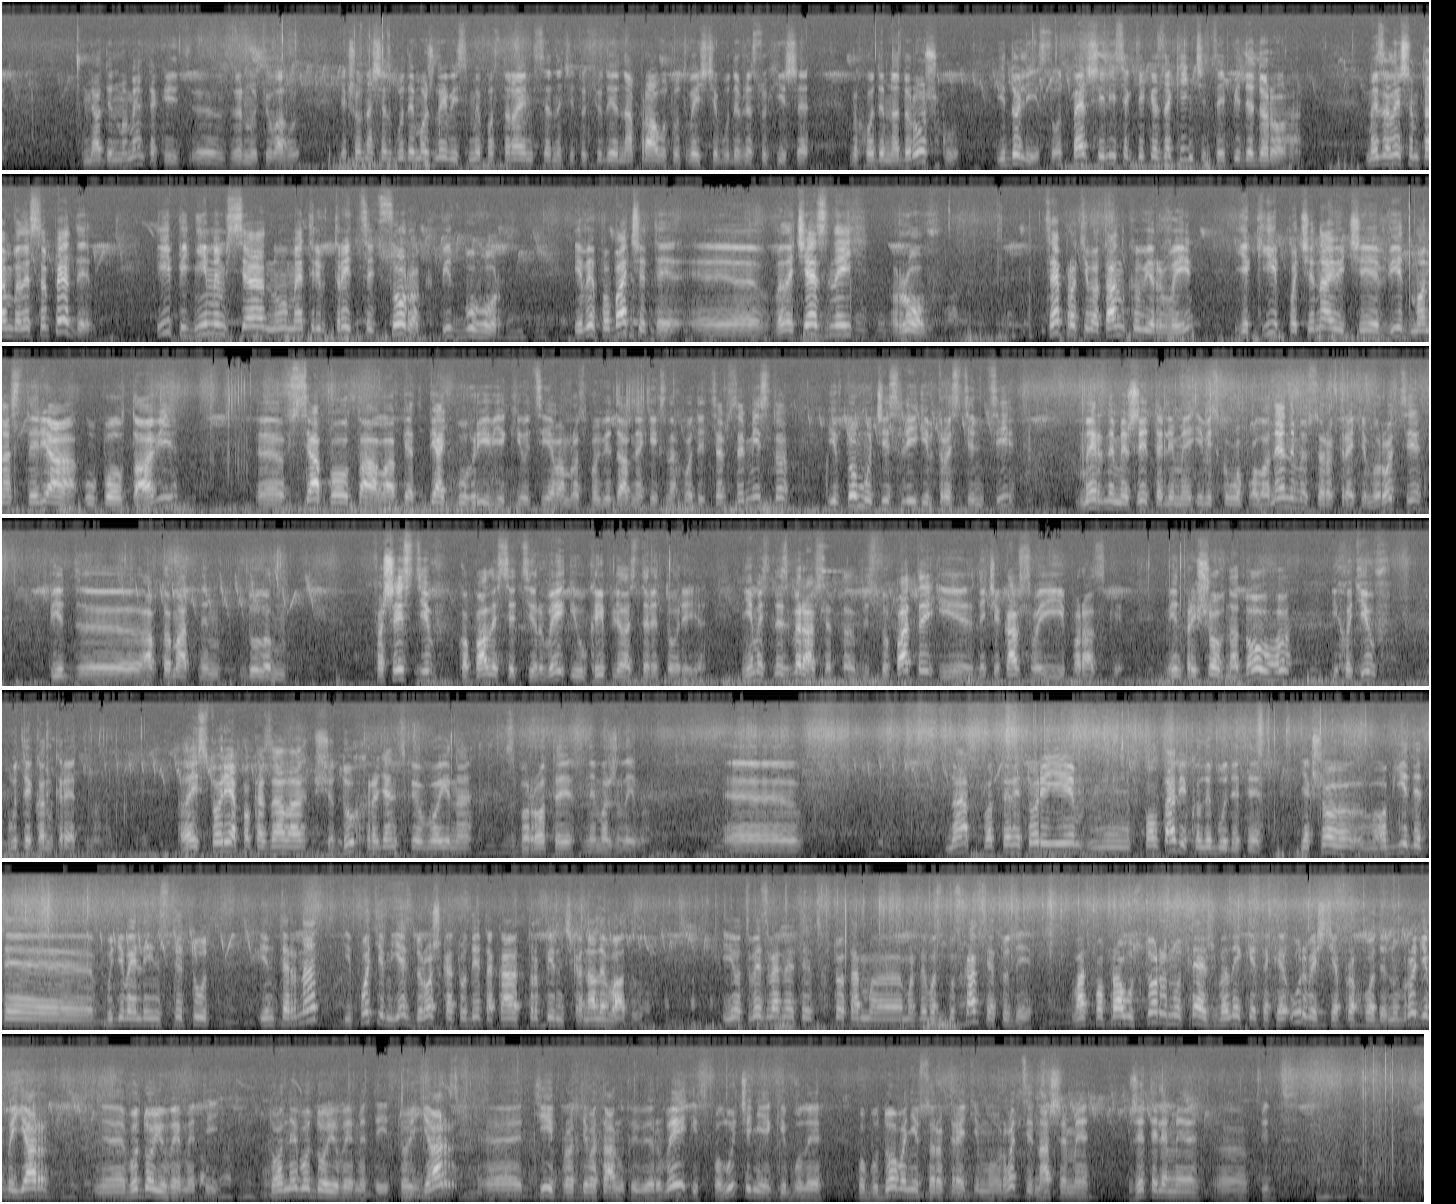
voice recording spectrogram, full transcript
на один момент такий е, звернути увагу. Якщо в нас зараз буде можливість, ми постараємося значить, сюди направо, тут вище буде вже сухіше, виходимо на дорожку і до лісу. От перший ліс, як тільки закінчиться і піде дорога, ми залишимо там велосипеди і піднімемося ну, метрів 30-40 під бугор. І ви побачите е, величезний ров. Це противотанкові рви, які, починаючи від монастиря у Полтаві, е, вся Полтава, 5 бугрів, які оці я вам розповідав, на яких знаходиться все місто, і в тому числі і в Тростянці, мирними жителями і військовополоненими в 43-му році під е, автоматним дулом фашистів копалися ці рви і укріплювалася територія. Німець не збирався відступати і не чекав своєї поразки. Він прийшов надовго і хотів бути конкретно. Але історія показала, що дух радянського воїна збороти неможливо. Е, на по території в Полтаві, коли будете, якщо об'їдете будівельний інститут, інтернат, і потім є дорожка туди, така тропіночка на леваду. І от ви звернете, хто там е, можливо спускався туди, у вас по праву сторону теж велике таке урвище проходить. Ну, вроді би яр е, водою вимитий. То не водою вимитий, то яр, е, ті противотанкові рви і сполучення, які були побудовані в 43-му році нашими жителями під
